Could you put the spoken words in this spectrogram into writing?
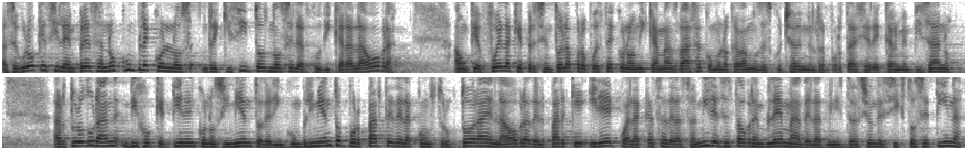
aseguró que si la empresa no cumple con los requisitos no se le adjudicará la obra aunque fue la que presentó la propuesta económica más baja, como lo acabamos de escuchar en el reportaje de Carmen Pizano. Arturo Durán dijo que tienen conocimiento del incumplimiento por parte de la constructora en la obra del Parque Irecua, la Casa de las Familias, esta obra emblema de la administración de Sixto Cetina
